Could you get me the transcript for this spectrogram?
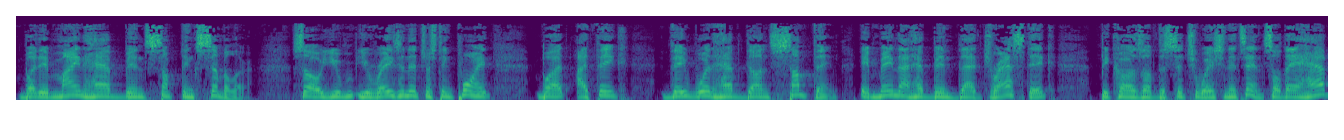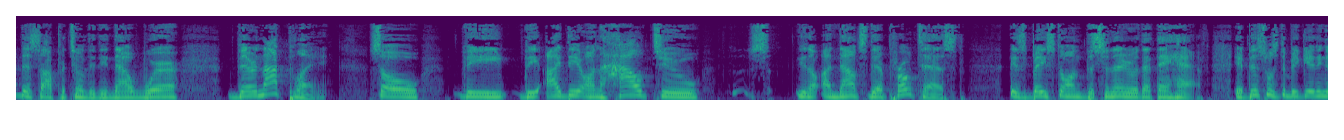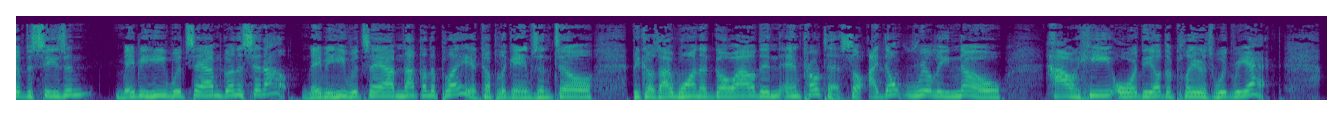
but it might have been something similar. So you, you raise an interesting point, but I think they would have done something. It may not have been that drastic because of the situation it's in. So they have this opportunity now where they're not playing. So the, the idea on how to you know, announce their protest is based on the scenario that they have. If this was the beginning of the season, maybe he would say, I'm going to sit out. Maybe he would say, I'm not going to play a couple of games until, because I want to go out and, and protest. So I don't really know how he or the other players would react.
